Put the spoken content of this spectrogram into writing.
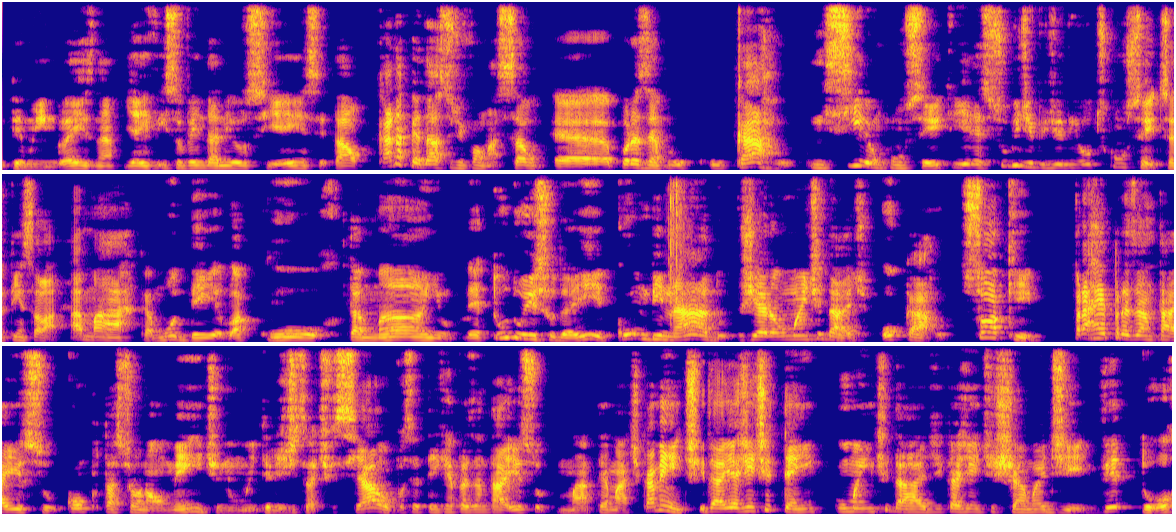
o termo em inglês, né? E aí isso vem da neurociência e tal. Cada pedaço de informação, é, por exemplo, o, o, carro em si é um conceito e ele é subdividido em outros conceitos. Você tem, sei lá, a marca, modelo, a cor, tamanho, é, tudo isso daí combinado gera uma entidade, o carro. Só que para representar isso computacionalmente numa inteligência artificial, você tem que representar isso matematicamente. E daí a gente tem uma entidade que a gente chama de vetor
